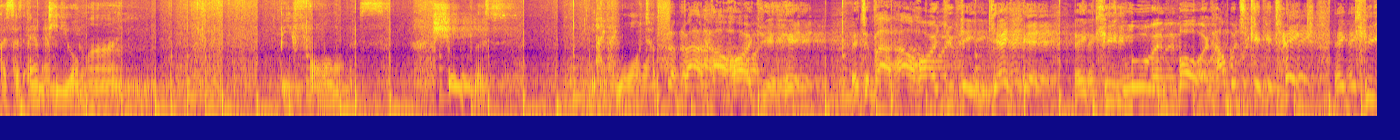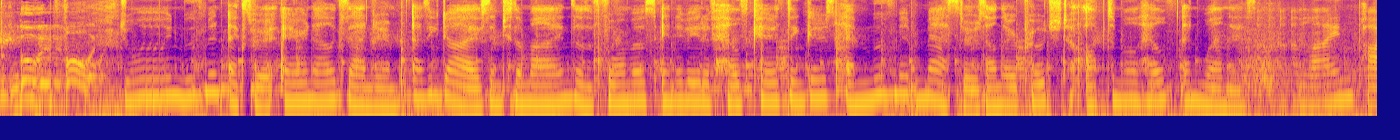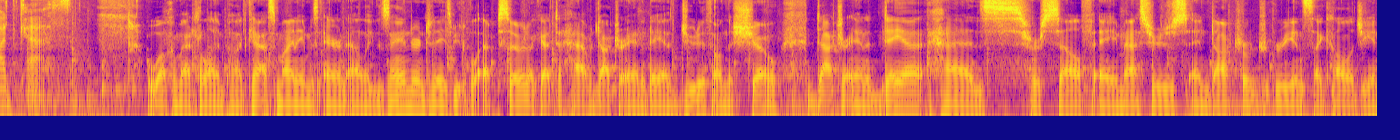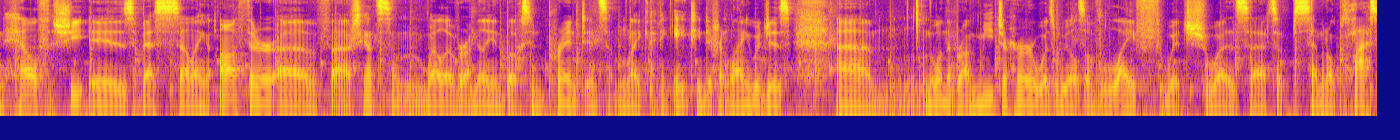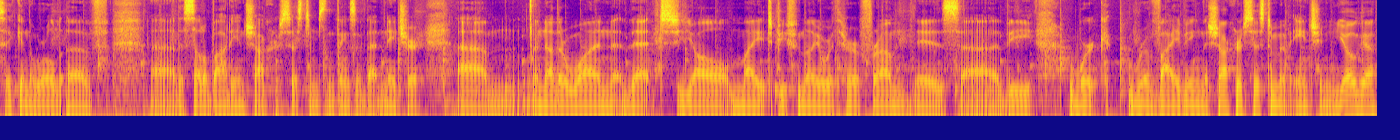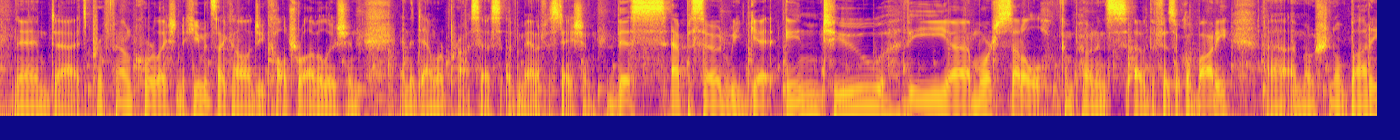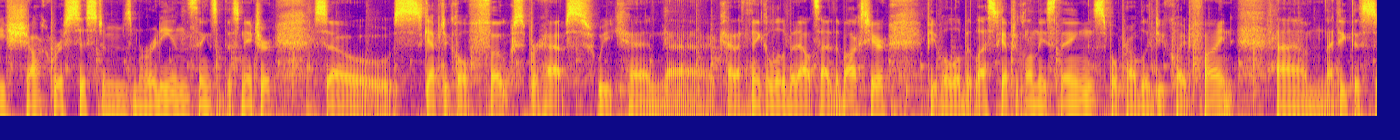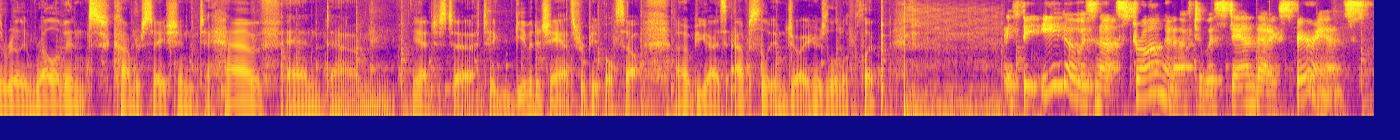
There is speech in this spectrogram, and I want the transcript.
I said, empty your mind. Be formless, shapeless, like water. It's about how hard you hit. It's about how hard you can get hit and keep moving forward. How much you can take and keep moving forward. Join movement expert Aaron Alexander as he dives into the minds of the foremost innovative healthcare thinkers and movement masters on their approach to optimal health and wellness. Align Podcast. Welcome back to the Align Podcast. My name is Aaron Alexander. In today's beautiful episode, I got to have Dr. Anodea Judith on the show. Dr. Anodea has herself a master's and doctoral degree in psychology and health. She is best-selling author of. Uh, she got some well over a million books in print in something like I think 18 different languages. Um, the one that brought me to her was Wheels of Life, which was uh, a seminal classic in the world of uh, the subtle body and chakra systems and things of that nature. Um, another one that y'all might be familiar with her from is uh, the work Reviving the Chakra System of Ancient Yoga and uh, its profound correlation to human psychology, cultural evolution, and the downward process of manifestation. This episode, we get into the uh, more subtle components of the physical body, uh, emotional body, chakra systems, meridians, things of this nature. So, skeptical folks, perhaps we can uh, kind of think a little bit outside the box here. People a little bit less skeptical on these things will probably do quite fine. Um, I think this is a really relevant conversation to have, and um, yeah, just to, to give it a chance for people. So I hope you guys absolutely enjoy. Here's a little clip. If the ego is not strong enough to withstand that experience,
